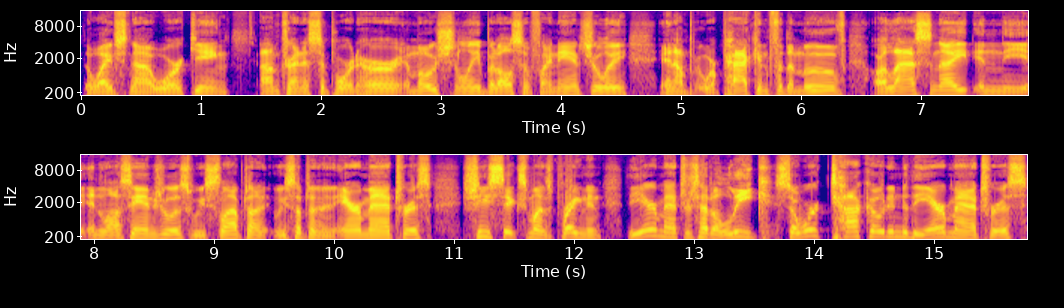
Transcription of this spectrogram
the wife's not working. I'm trying to support her emotionally, but also financially, and I'm, we're packing for the move. Our last night in the in Los Angeles. We slept on we slept on an air mattress. She's six months pregnant. The air mattress had a leak, so we're tacoed into the air mattress.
